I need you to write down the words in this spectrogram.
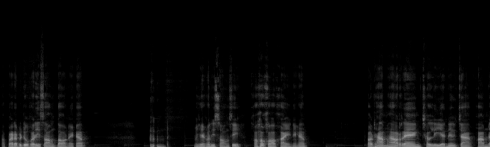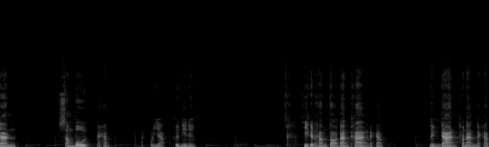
ต่อไปเราไปดูข้อที่ 2 ต่อนะครับ ไม่ใช่ข้อที่ 2 สิ ข้อขอไข่นะครับเขาถามหาแรงเฉลี่ยเนื่องจากความดันสมบูรณ์นะครับขยับขึ้นนิดนึง ที่กระทำต่อด้านข้างนะครับ 1 ด้านเท่านั้นนะครับ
